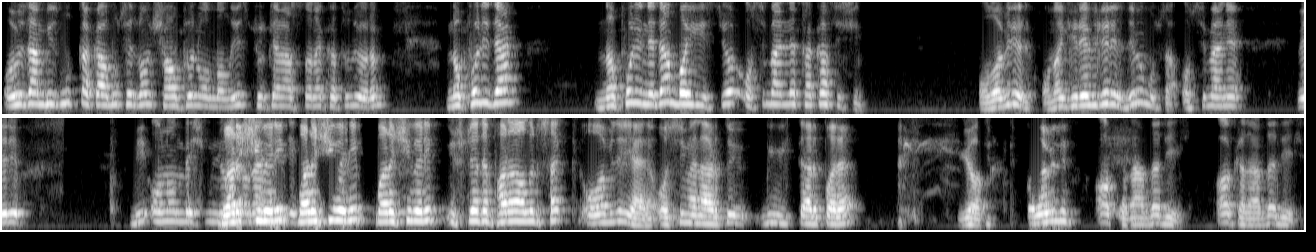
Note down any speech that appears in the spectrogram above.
O yüzden biz mutlaka bu sezon şampiyon olmalıyız. Türkan Aslan'a katılıyorum. Napoli'den Napoli neden Bayı istiyor? Osimen'le takas için. Olabilir. Ona girebiliriz değil mi Musa? Osimen'i verip Bir 10-15 milyon Barış'ı verip Barış'ı verip Barış'ı verip üstüne de para alırsak olabilir yani. Osimhen artı bir miktar para Yok. olabilir. O kadar da değil. O kadar da değil.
